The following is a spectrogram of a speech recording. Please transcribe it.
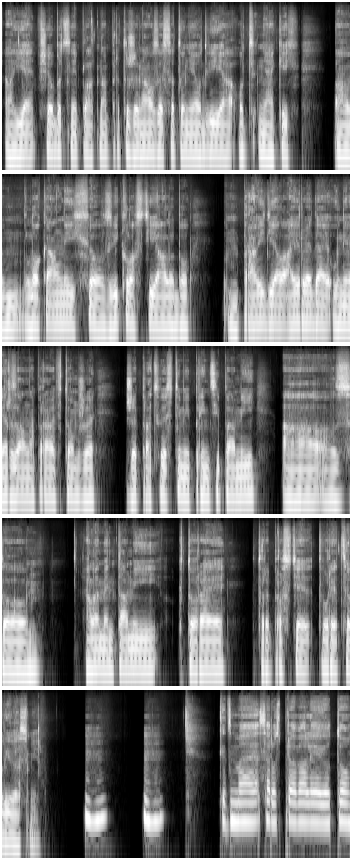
A je všeobecne platná, pretože naozaj sa to neodvíja od nejakých um, lokálnych o, zvyklostí alebo pravidel. Ayurveda je univerzálna práve v tom, že, že pracuje s tými princípami a s um, elementami, ktoré, ktoré proste tvoria celý vesmír. Mhm. Keď sme sa rozprávali aj o tom,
